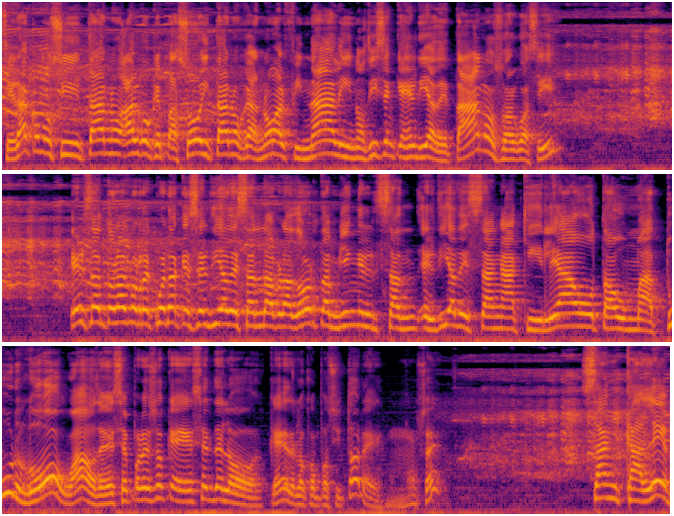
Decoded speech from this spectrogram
¿Será como si Thanos, algo que pasó y Thanos ganó al final y nos dicen que es el día de Thanos o algo así? El santoral nos recuerda que es el día de San Labrador, también el, el día de San Aquileao Taumaturgo. Wow, debe ser por eso que es el de los. De los compositores, no sé. San Caleb.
